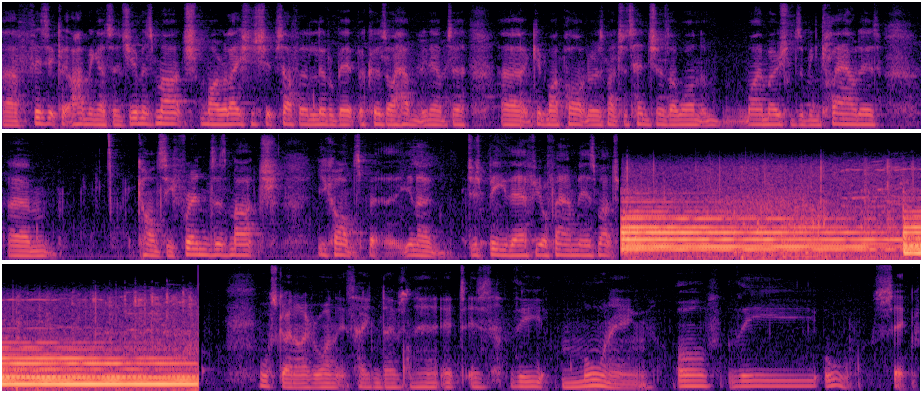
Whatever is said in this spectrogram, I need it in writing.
Uh, physically, I haven't been going to the gym as much. My relationship suffered a little bit because I haven't been able to uh, give my partner as much attention as I want, and my emotions have been clouded. Um, can't see friends as much. You can't, you know, just be there for your family as much. What's going on, everyone? It's Hayden Davison here. It is the morning of the oh sixth.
